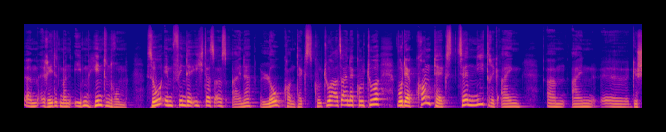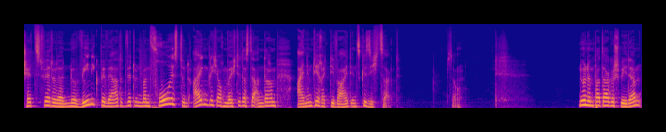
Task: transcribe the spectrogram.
ähm, redet man eben hintenrum. So empfinde ich das aus einer Low-Kontext-Kultur, also einer Kultur, wo der Kontext sehr niedrig ein, ähm, eingeschätzt äh, wird oder nur wenig bewertet wird und man froh ist und eigentlich auch möchte, dass der andere einem direkt die Wahrheit ins Gesicht sagt. So. Nun, ein paar Tage später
